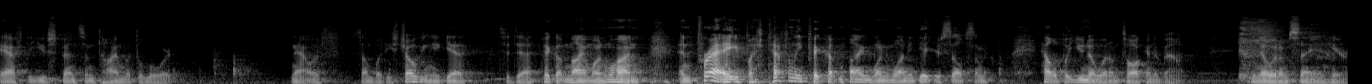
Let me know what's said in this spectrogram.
after you've spent some time with the Lord. Now, if somebody's choking you to death, pick up 911 and pray, but definitely pick up 911 and get yourself some help. But you know what I'm talking about. You know what I'm saying here.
